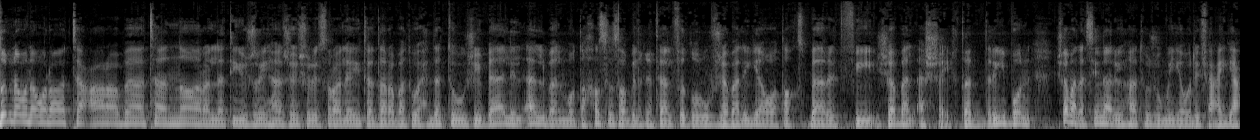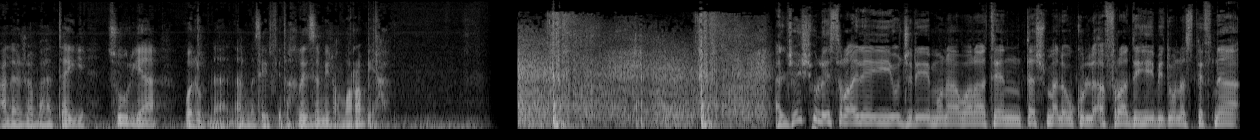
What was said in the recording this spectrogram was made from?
ضمن مناورات عربات النار التي يجريها الجيش الإسرائيلي تدربت وحدة جبال الألب المتخصصة بالقتال في ظروف جبلية وطقس بارد في جبل الشيخ. تدريب شمل سيناريوهات هجومية ودفاعية على جبهتي سوريا ولبنان. المزيد في تقرير زميل عمر ربيع الجيش الإسرائيلي يجري مناورات تشمل كل أفراده بدون استثناء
